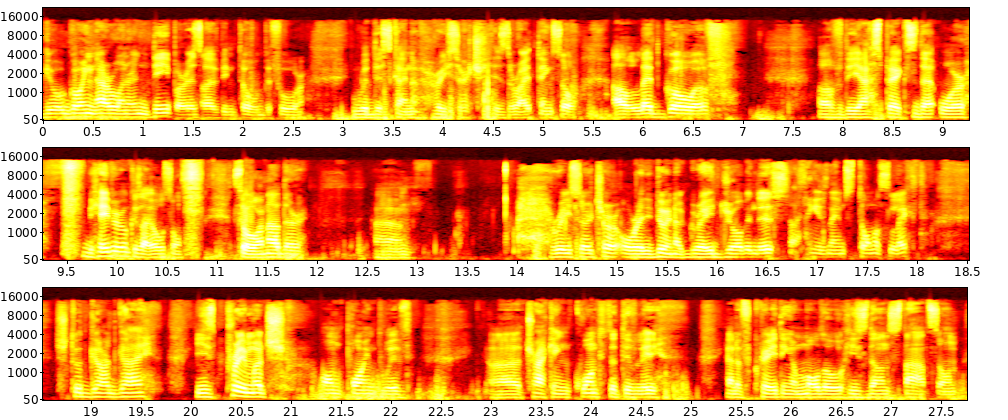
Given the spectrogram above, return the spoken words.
going narrower and deeper, as I've been told before, with this kind of research is the right thing. So I'll let go of of the aspects that were behavioral because I also saw another um, researcher already doing a great job in this. I think his name's Thomas Lecht, Stuttgart guy. He's pretty much on point with uh, tracking quantitatively, kind of creating a model. He's done stats on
